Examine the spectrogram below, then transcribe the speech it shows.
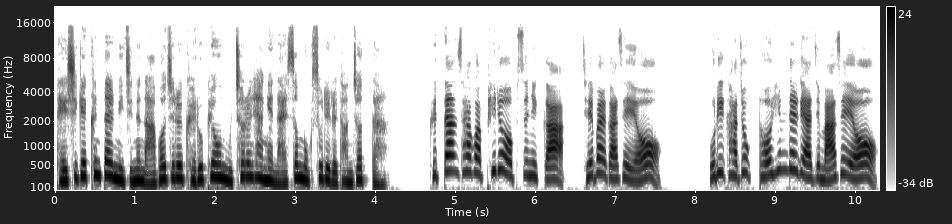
대식의 큰딸 미지는 아버지를 괴롭혀온 무철을 향해 날선 목소리를 던졌다. 그딴 사과 필요 없으니까 제발 가세요. 우리 가족 더 힘들게 하지 마세요.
